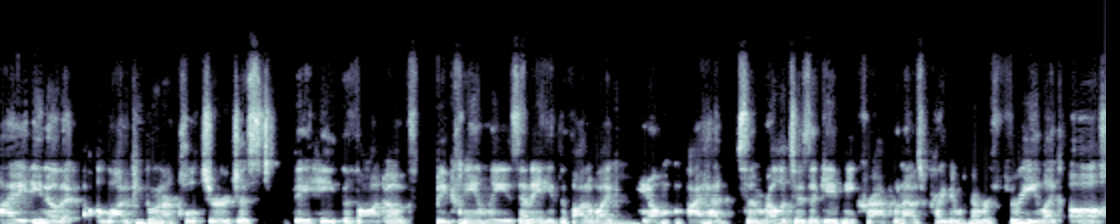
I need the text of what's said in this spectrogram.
I, you know, that a lot of people in our culture just they hate the thought of big families and they hate the thought of like, Mm. you know, I had some relatives that gave me crap when I was pregnant with number three, like, oh,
